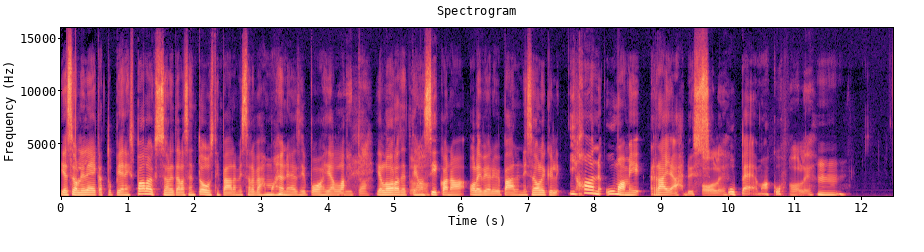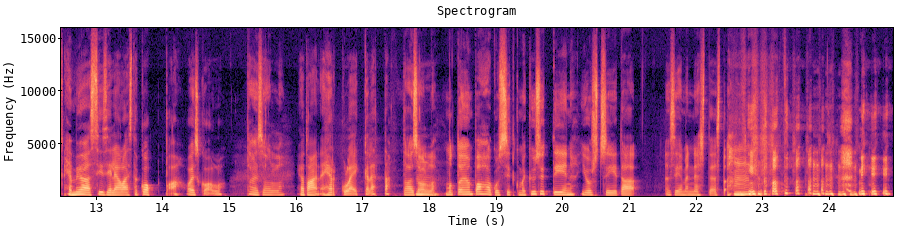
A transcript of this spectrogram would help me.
Ja se oli leikattu pieniksi paloiksi. Se oli tällaisen toastin päällä, missä oli vähän majoneesia pohjalla. Mitä? Ja lorotettiin ihan sikana oliviöljyä päälle. Niin se oli kyllä ihan umami-räjähdys. Oli. Upea maku. Oli. Mm. Ja myös sisilialaista koppaa, olisiko ollut Taisi olla. Jotain herkkuleikkelettä. Taisi Mm. mm. olla. Mutta toi on paha, kun sitten kun me kysyttiin just siitä siemennesteestä, Mm. mm. niin, tota, niin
